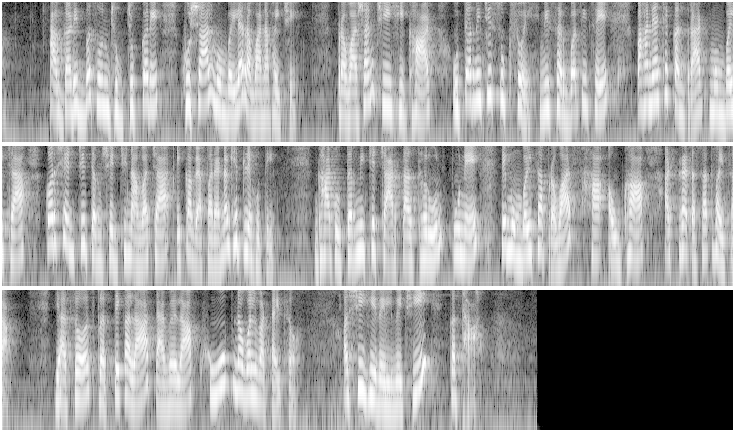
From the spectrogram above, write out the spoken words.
आगगाडीत बसून झुकझुक करीत खुशाल मुंबईला रवाना व्हायचे. प्रवाशांची ही घाट उतरणीची सुखसोय नि सरबतीचे पाहण्याचे कंत्राट मुंबईच्या करशेटजी जमशेटजी नावाच्या एका व्यापाऱ्यानं घेतले होते. घाट उतरणीचे चार तास धरून पुणे ते मुंबईचा प्रवास हा अवघा अठरा तासात व्हायचा. ह्याचंच प्रत्येकाला त्यावेळेला खूप नवल वाटायचं. अशी ही रेल्वेची कथा.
